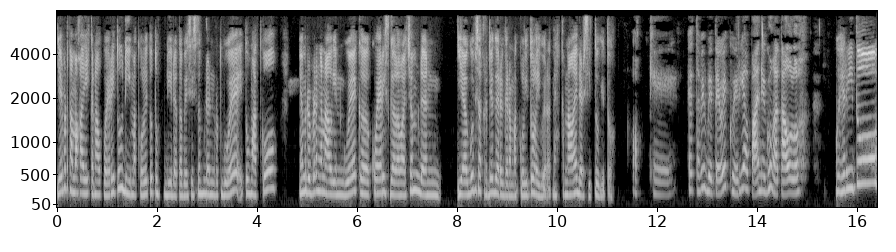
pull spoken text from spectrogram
Jadi pertama kali kenal query tuh di matkul itu tuh di database system. Dan menurut gue itu matkul yang bener-bener ngenalin gue ke query segala macam. Dan ya gue bisa kerja gara-gara matkul itu lah ibaratnya. Kenalnya dari situ gitu. Oke. Eh tapi btw query apaan ya? Gue nggak tahu loh. Query tuh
